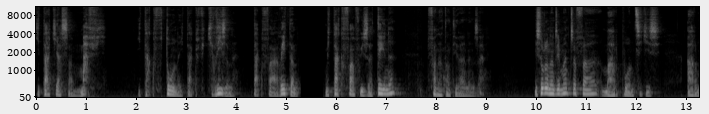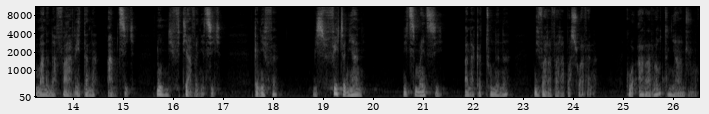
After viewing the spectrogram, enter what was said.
hitaky asa mafy, hitaky fotoana, hitaky fikirizana, hitaky faharetana, Mitaky fahafoizan-tena ny fanatanterahana an'izany. Isaoran'Andriamanitra fa mari-po amintsika izy ary manana faharetana amintsika noho ny fitiavany antsika. Kanefa misy fetrany ihany ny tsy maintsy anakatonana ny varavaram-pahasoavana. Koa araraoty ny andro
